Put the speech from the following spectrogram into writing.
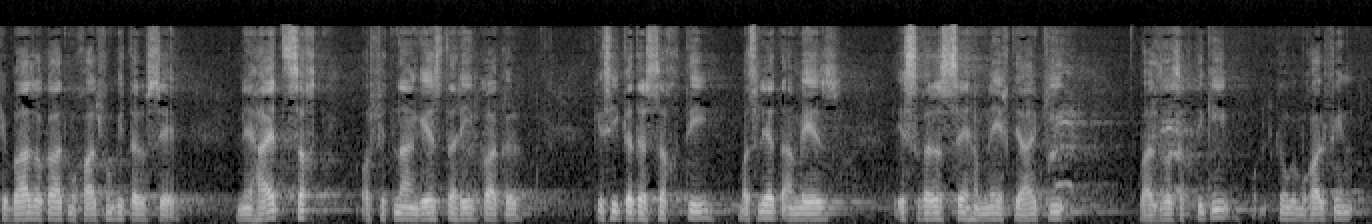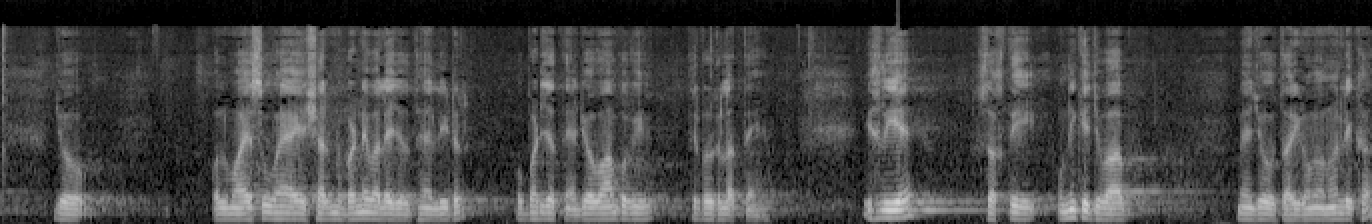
کہ بعض اوقات مخالفوں کی طرف سے نہایت سخت اور فتنہ انگیز تحریر پا کر کسی قدر سختی مصلیت آمیز اس غرض سے ہم نے اختیار کی بعض و سختی کی کیونکہ مخالفین جو علماء سو ہیں، یا شر میں بڑھنے والے جو ہیں لیڈر، وہ بڑھ جاتے ہیں، جو عوام کو بھی پھر بدل ہیں۔ اس لیے سختی انہی کے جواب میں جو تاریخوں میں انہوں نے لکھا،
